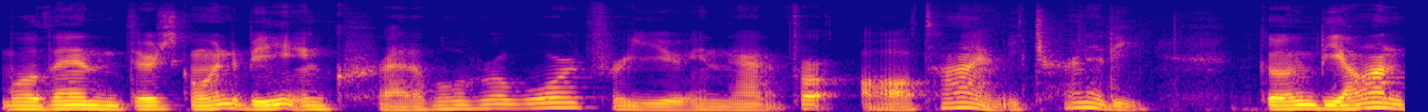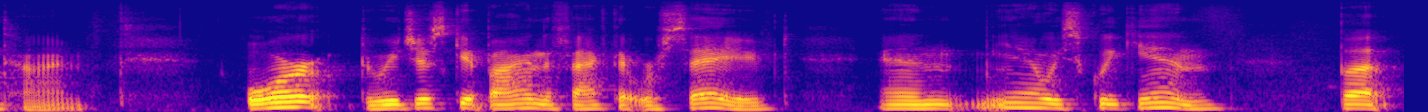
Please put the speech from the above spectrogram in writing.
Well, then there's going to be incredible reward for you in that for all time, eternity, going beyond time. Or do we just get by in the fact that we're saved and, you know, we squeak in, but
